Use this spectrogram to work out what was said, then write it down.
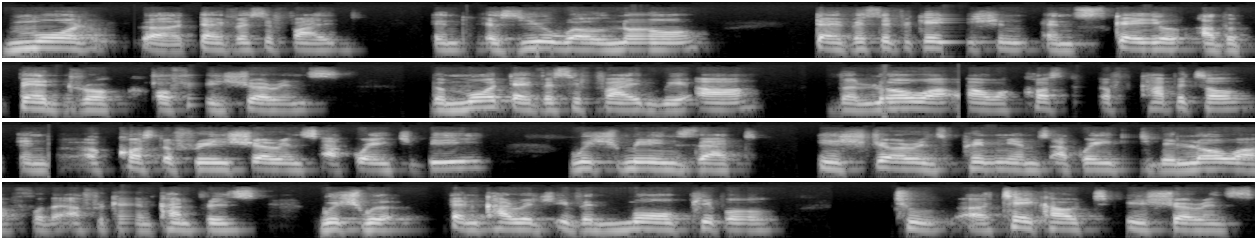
more uh, diversified. And as you well know, diversification and scale are the bedrock of insurance. The more diversified we are, the lower our cost of capital and cost of reinsurance are going to be, which means that insurance premiums are going to be lower for the African countries, which will encourage even more people to uh, take out insurance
